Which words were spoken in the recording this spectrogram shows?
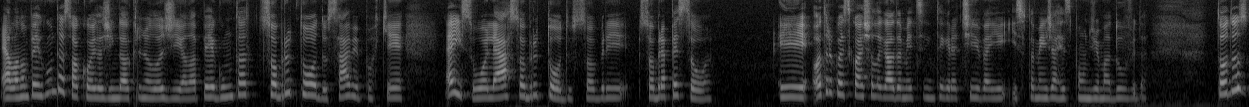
ela não pergunta só coisas de endocrinologia, ela pergunta sobre o todo, sabe? Porque é isso, o olhar sobre o todo, sobre, sobre a pessoa. E outra coisa que eu acho legal da medicina integrativa, e isso também já respondi uma dúvida, todos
